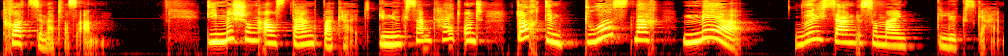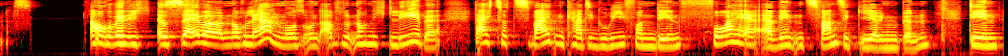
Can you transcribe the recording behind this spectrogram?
trotzdem etwas an. Die Mischung aus Dankbarkeit, Genügsamkeit und doch dem Durst nach mehr, würde ich sagen, ist so mein Glücksgeheimnis. Auch wenn ich es selber noch lernen muss und absolut noch nicht lebe, da ich zur zweiten Kategorie von den vorher erwähnten 20-Jährigen bin, den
